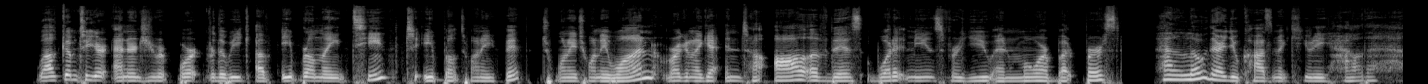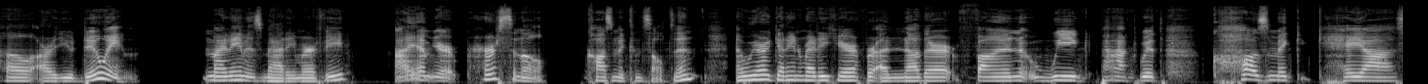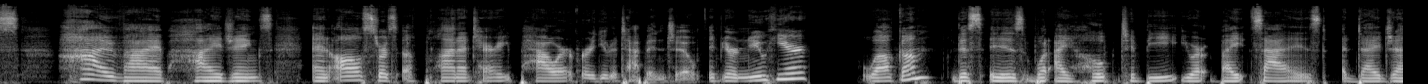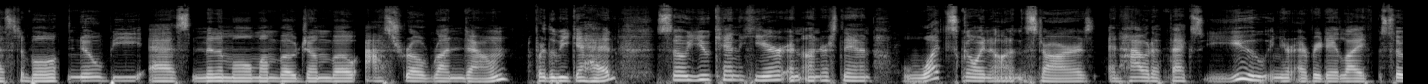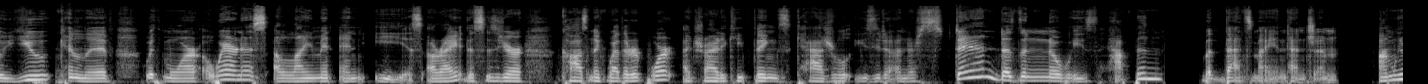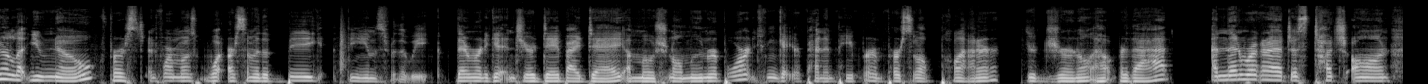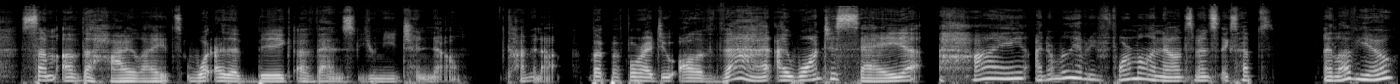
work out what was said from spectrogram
Welcome to your energy report for the week of April 19th to April 25th, 2021. We're going to get into all of this, what it means for you, and more. But first, hello there, you cosmic cutie. How the hell are you doing? My name is Madi Murphy. I am your personal cosmic consultant, and we are getting ready here for another fun week packed with cosmic chaos high vibe hijinks, and all sorts of planetary power for you to tap into. If you're new here, welcome. This is what I hope to be your bite sized, digestible, no BS, minimal mumbo jumbo astro rundown for the week ahead so you can hear and understand what's going on in the stars and how it affects you in your everyday life so you can live with more awareness, alignment, and ease. All right. This is your cosmic weather report. I try to keep things casual, easy to understand. Doesn't always happen, but that's my intention. I'm going to let you know first and foremost what are some of the big themes for the week. Then we're going to get into your day by day emotional moon report. You can get your pen and paper and personal planner, your journal out for that. And then we're going to just touch on some of the highlights. What are the big events you need to know coming up? But before I do all of that, I want to say hi. I don't really have any formal announcements except I love you.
